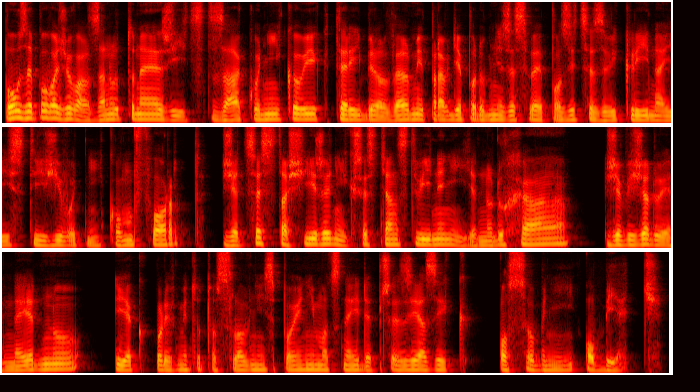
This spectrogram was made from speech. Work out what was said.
Pouze považoval za nutné říct zákonníkovi, který byl velmi pravděpodobně ze své pozice zvyklý na jistý životní komfort, že cesta šíření křesťanství není jednoduchá, že vyžaduje nejednu, jakkoliv mi toto slovní spojení moc nejde přes jazyk, osobní oběť.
